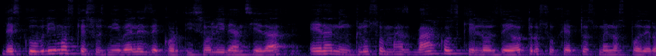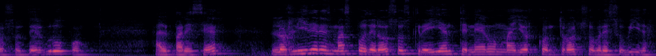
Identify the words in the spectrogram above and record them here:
descubrimos que sus niveles de cortisol y de ansiedad eran incluso más bajos que los de otros sujetos menos poderosos del grupo. Al parecer, los líderes más poderosos creían tener un mayor control sobre su vida,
